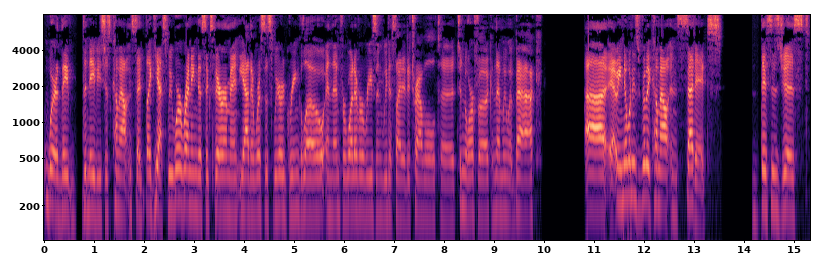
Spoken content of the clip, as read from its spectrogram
where they the navy's just come out and said like yes we were running this experiment. Yeah there was this weird green glow and then for whatever reason we decided to travel to to Norfolk and then we went back. Uh i mean no one has really come out and said it. This is just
